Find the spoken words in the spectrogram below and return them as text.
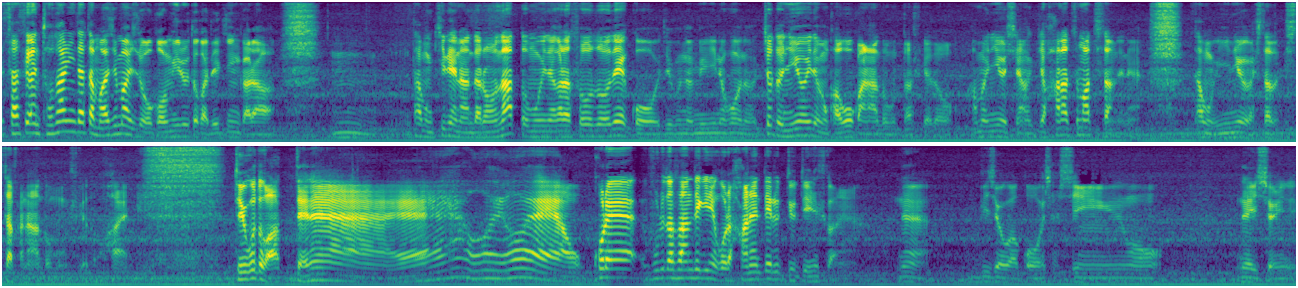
さすがに隣に立ったまじまじとお顔見るとかできんから、うん。多分綺麗なんだろうなと思いながら想像でこう自分の右の方のちょっと匂いでも嗅ごうかなと思ったんですけどあんまり匂いしなくて鼻詰まってたんでね多分いい匂いがしたしたかなと思うんですけどはい。っていうことがあってね。えー、おいおいこれ古田さん的にこれ跳ねてるって言っていいんですかね。ね。美女がこう写真をね一緒に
